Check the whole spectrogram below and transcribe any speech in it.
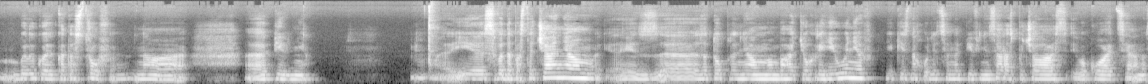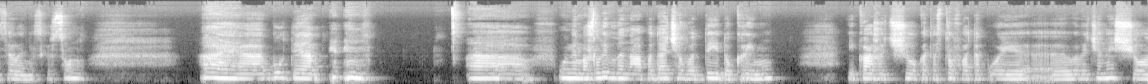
великої катастрофи на е, півдні. І з водопостачанням, і з затопленням багатьох регіонів, які знаходяться на півдні. Зараз почалась евакуація населення з Херсону. Буде унеможливлена подача води до Криму. І кажуть, що катастрофа такої е, величини, що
